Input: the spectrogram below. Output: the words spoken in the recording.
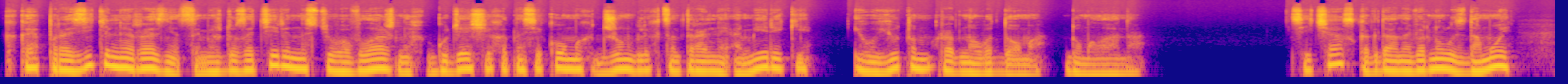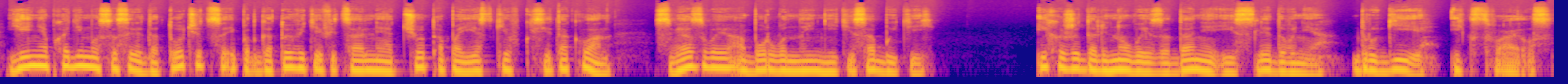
Какая поразительная разница между затерянностью во влажных, гудящих от насекомых джунглях Центральной Америки и уютом родного дома, думала она. Сейчас, когда она вернулась домой, ей необходимо сосредоточиться и подготовить официальный отчет о поездке в Кситоклан, связывая оборванные нити событий. Их ожидали новые задания и исследования, другие X-Files.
